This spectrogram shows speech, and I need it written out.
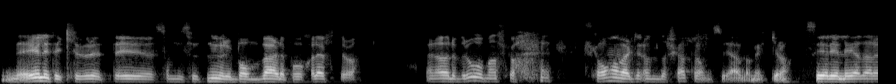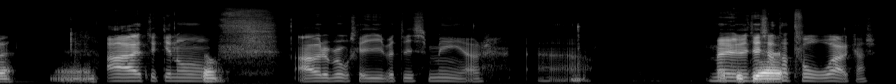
Det är lite klurigt. Det är ju som det ser ut nu är det bombvärde på Skellefteå. Då. Men Örebro, man ska, ska man verkligen underskatta dem så jävla mycket då? Serieledare? Eh. Ja, jag tycker nog ja. Örebro ska givetvis mer. Uh, möjligtvis att ta två här kanske.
